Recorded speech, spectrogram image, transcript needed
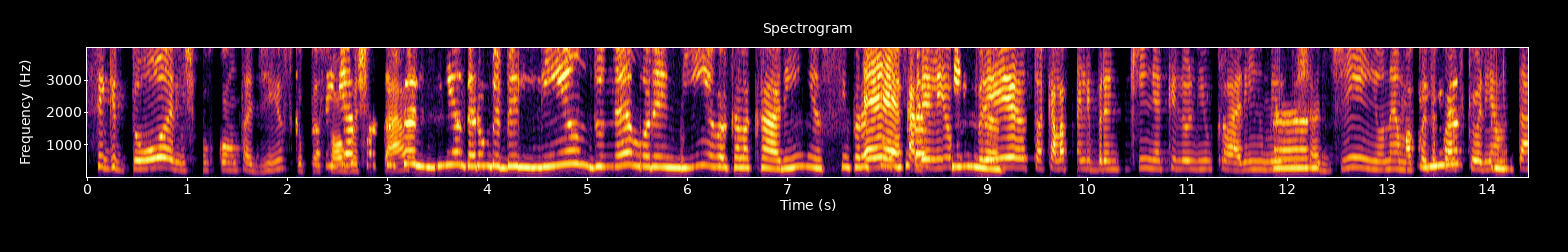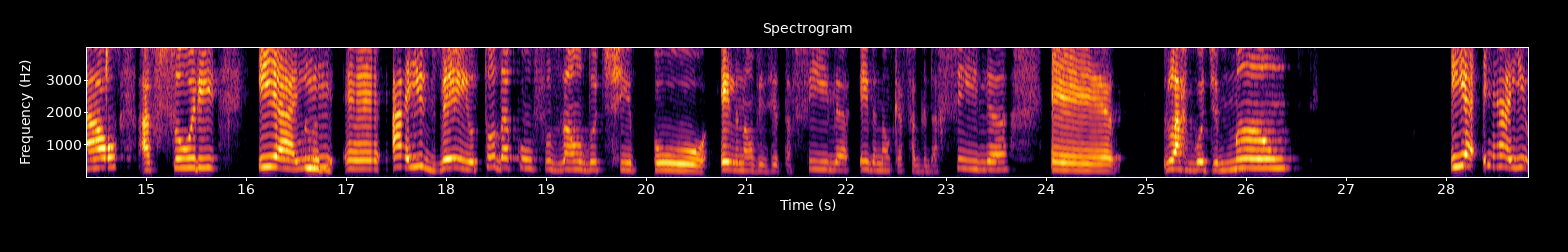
seguidores por conta disso, que o E pessoal uma gostava. coisa linda, era um bebê lindo, né? Moreninho, com aquela carinha assim, parece É, uma cabelinho preto, aquela pele branquinha, aquele olhinho clarinho, meio É, puxadinho, né? Uma coisa quase que isso. oriental, a Suri. E aí, é, aí veio toda a confusão do tipo, ele não visita a filha, ele não quer saber da filha, é, largou de mão. E, é- e aí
